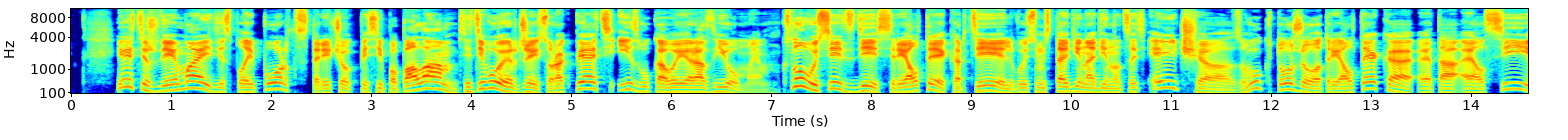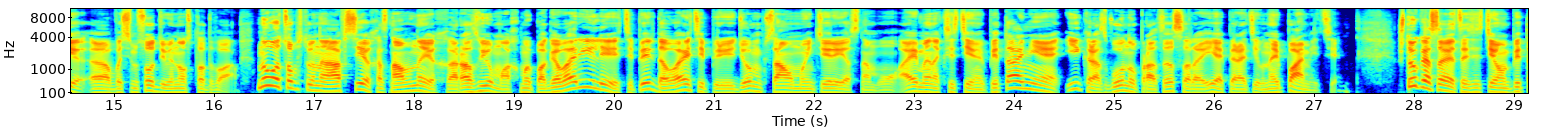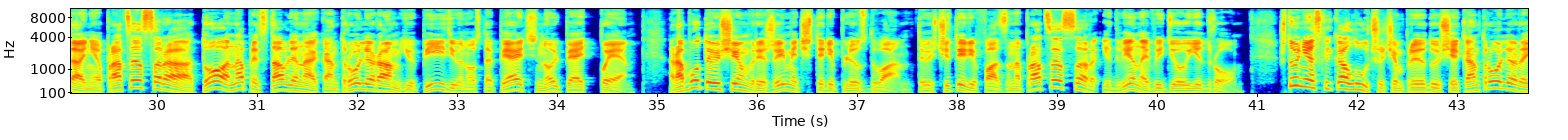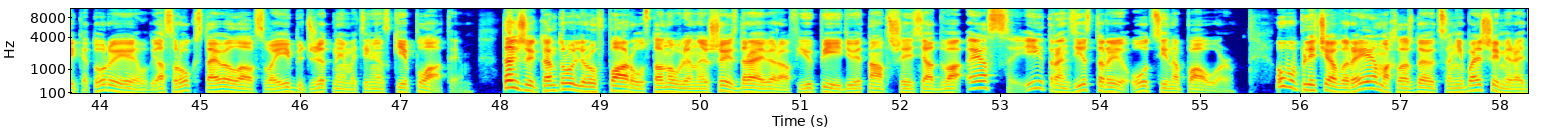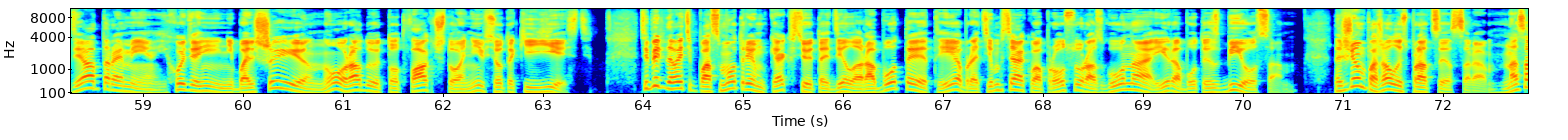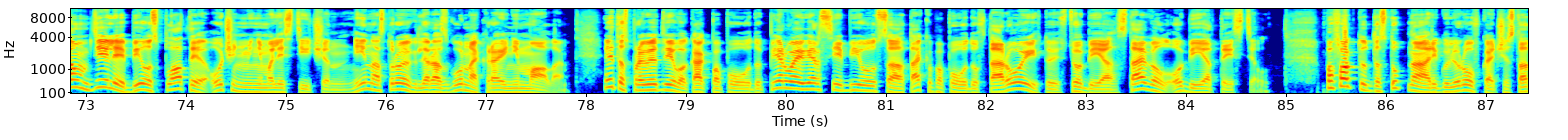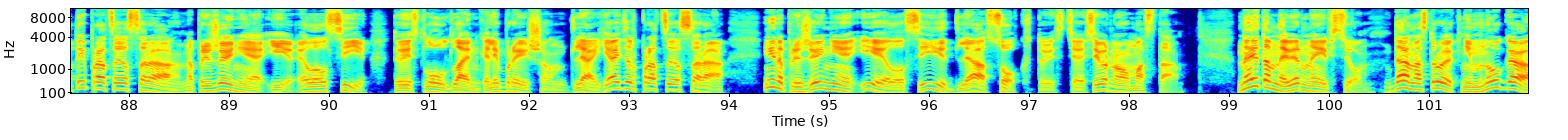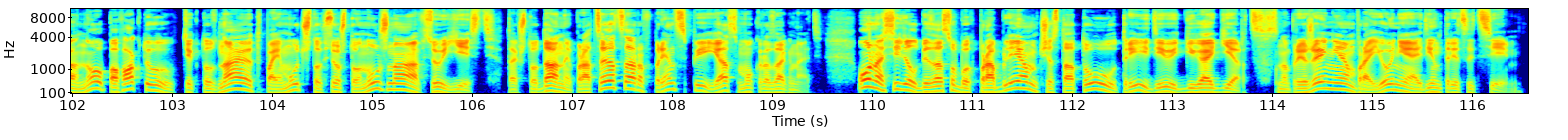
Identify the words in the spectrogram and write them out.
Есть HDMI, DisplayPort, старичок PC пополам, сетевой RJ45 и звуковые разъемы. К слову, сеть здесь Realtek RTL 8111H, а звук тоже от Realtek, это LC 892. Ну вот, собственно, о всех основных разъемах мы поговорили, теперь давайте перейдем к самому интересному, а именно к системе питания и к разгону процессора и оперативной памяти. Что касается системы питания процессора, то она представлена контроллером UP9505P, работающим в режиме 4 плюс 2, то есть 4 фазы на процессор и 2 на видеоядро, что несколько лучше, чем предыдущие контроллеры, которые ASRock ставила в свои бюджетные материнские платы. Также контроллеру в пару установлены 6 драйверов UP1962S и транзисторы от Cinepower. Оба плеча ВРМ охлаждаются небольшими радиаторами, и хоть они небольшие, но радует тот факт, что они все-таки есть. Теперь давайте посмотрим, как все это дело работает и обратимся к вопросу разгона и работы с BIOS. Начнем, пожалуй, с процессора. На самом деле BIOS платы очень минималистичен и настроек для разгона крайне мало. Это справедливо как по поводу первой версии BIOS, так и по поводу второй, то есть обе я ставил, обе я тестил. По факту доступна регулировка частоты процессора, напряжения и LLC, то есть Load Line Calibration для ядер процессора, и напряжение и LLC для SOC, то есть э, Северного моста. На этом, наверное, и все. Да, настроек немного, но по факту те, кто знают, поймут, что все, что нужно, все есть. Так что данный процессор, в принципе, я смог разогнать. Он осилил без особых проблем частоту 3,9 ГГц с напряжением в районе 1,37.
